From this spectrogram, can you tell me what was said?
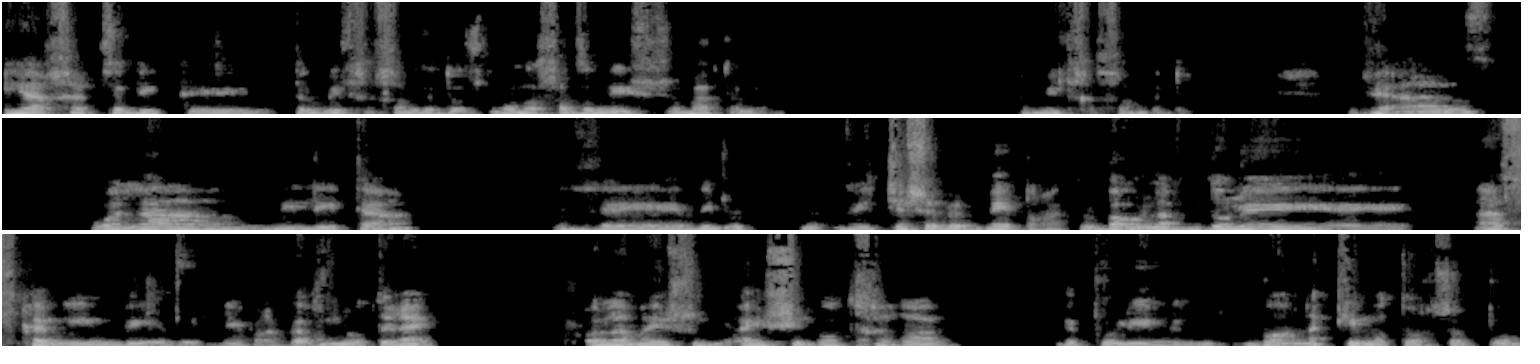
היה אחד צדיק, אה, תלמיד חכם גדול, שקוראים לו חזון איש, שמעת עליו. תלמיד חכם גדול. ואז הוא עלה מליטא, ובדיוק, והתיישב בבני ברק, ובאו אליו גדולי אה, העסקנים בבני ברק, ואמרו לו, תראה, עולם הישיבות חרב בפולין, בואו נקים אותו עכשיו פה.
